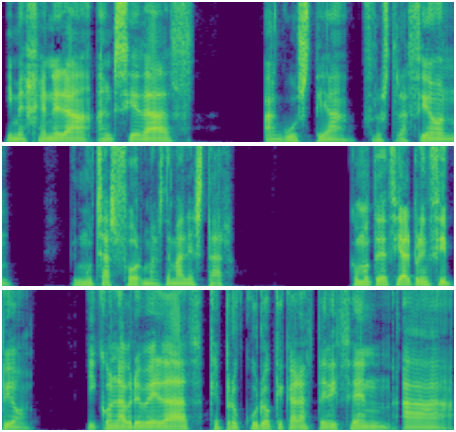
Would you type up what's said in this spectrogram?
y me genera ansiedad, angustia, frustración, y muchas formas de malestar. Como te decía al principio, y con la brevedad que procuro que caractericen a,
